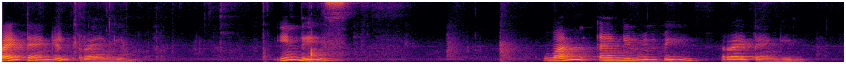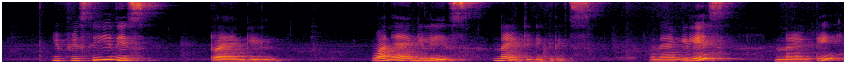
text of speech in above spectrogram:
right angle triangle. In this one angle will be right angle. If you see this triangle, one angle is 90 degrees. One angle is 90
